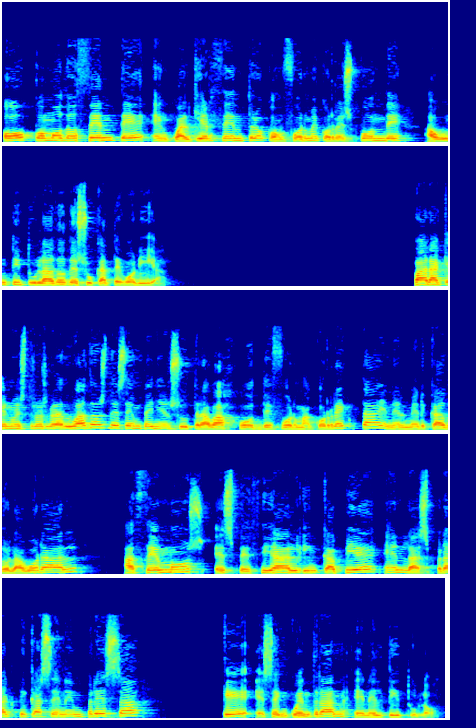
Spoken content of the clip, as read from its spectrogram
o como docente en cualquier centro conforme corresponde a un titulado de su categoría. Para que nuestros graduados desempeñen su trabajo de forma correcta en el mercado laboral, hacemos especial hincapié en las prácticas en empresa que se encuentran en el título.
